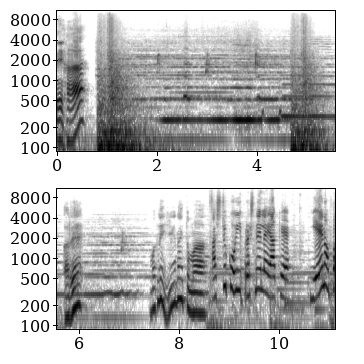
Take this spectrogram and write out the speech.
ಸ್ನೇಹ? ಅರೆ ಮಗಳೇ ಏನಾಯ್ತಮ್ಮ? ಅಷ್ಟಕ್ಕೂ ಈ ಪ್ರಶ್ನೆ ಇಲ್ಲ ಯಾಕೆ? ಏನಪ್ಪ?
